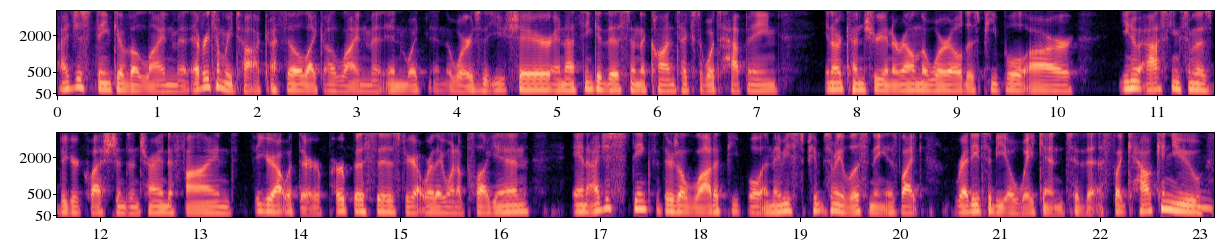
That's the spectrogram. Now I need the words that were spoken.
I just think of alignment. Every time we talk, I feel like alignment in what in the words that you share. And I think of this in the context of what's happening in our country and around the world as people are you know asking some of those bigger questions and trying to find figure out what their purpose is figure out where they want to plug in. And i just think that there's a lot of people and maybe somebody listening is like ready to be awakened to this. Like how can you mm.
